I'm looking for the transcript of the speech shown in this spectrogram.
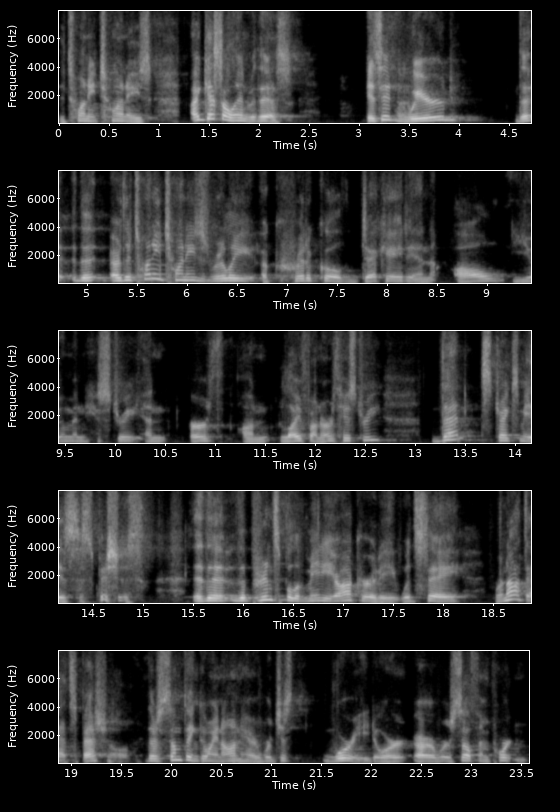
The 2020s. I guess I'll end with this. Is it weird? The, the, are the 2020s really a critical decade in all human history and Earth on life on Earth history? That strikes me as suspicious. The, the principle of mediocrity would say, we're not that special. There's something going on here. We're just worried or, or we're self important.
